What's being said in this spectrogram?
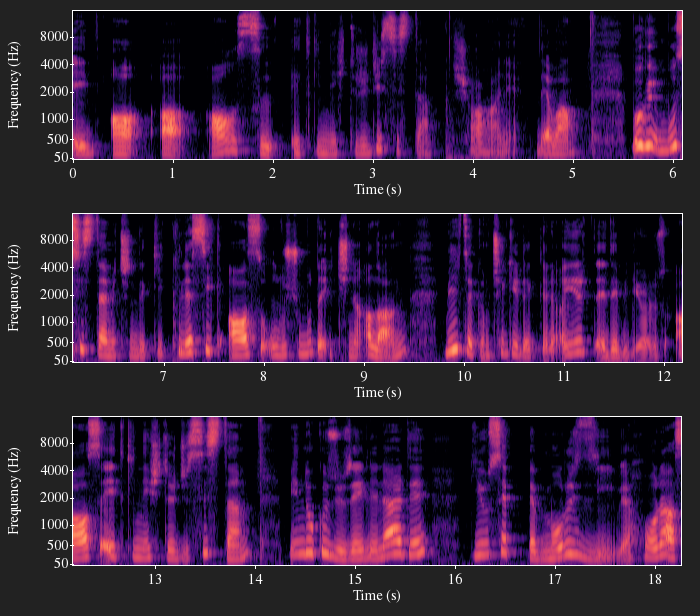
ed, a, a, ağsı etkinleştirici sistem. Şahane. Devam. Bugün bu sistem içindeki klasik ağsı oluşumu da içine alan bir takım çekirdekleri ayırt edebiliyoruz. Ağsı etkinleştirici sistem 1950'lerde Giuseppe Moruzzi ve Horace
